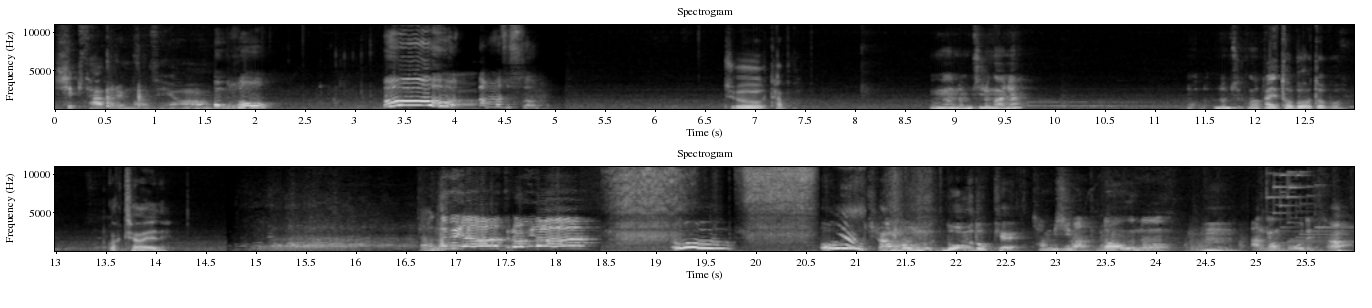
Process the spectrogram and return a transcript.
14g 넣으세요 어, 무서워. 어, 아. 딱 맞았어. 쭉 타봐 용량 넘치는 거 아니야? 어, 넘칠 것 같아. 아니 더 부어 더 부어 꽉 채워야 돼 자, 흔듭니다. 들어갑니다. 오향 너무 너무 독해 잠시만. 너 은우 음. 안경 보호됐어. 아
